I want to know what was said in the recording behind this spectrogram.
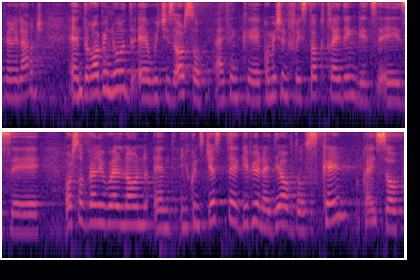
very large, and Robinhood, uh, which is also I think uh, commission-free stock trading is, is also very well known, and you can just give you an idea of those scale. Okay, so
